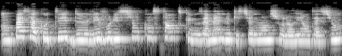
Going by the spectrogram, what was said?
on passe à côté de l'évolution constante que nous amène le questionnement sur l'orientation.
